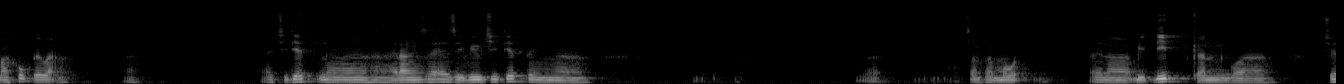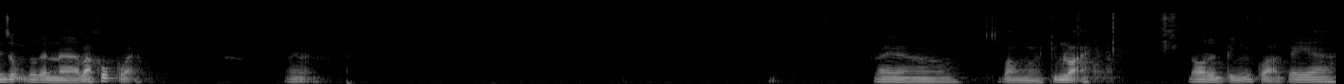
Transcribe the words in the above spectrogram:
ba khúc đấy bạn ờ. đấy, chi tiết Hải Đăng sẽ review chi tiết từng sản phẩm một. Đây là bịt đít cần của chuyên dụng cho gần ba khúc các bạn. Đây bạn đây là vòng kim loại đo đường kính của cái uh,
